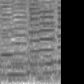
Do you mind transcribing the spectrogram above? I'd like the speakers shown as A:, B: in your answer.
A: Música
